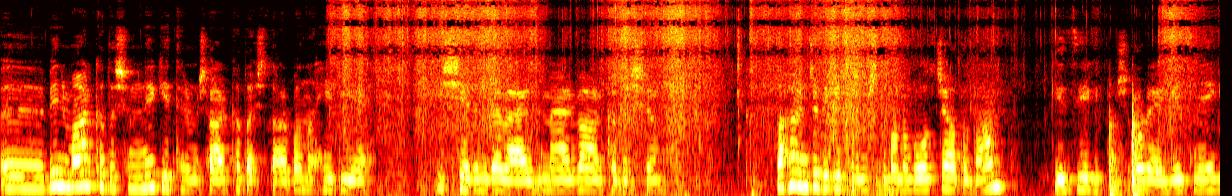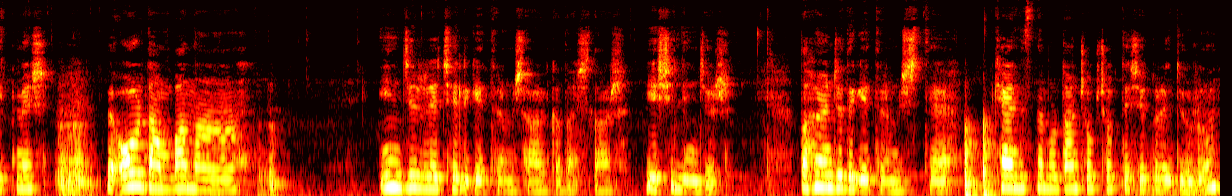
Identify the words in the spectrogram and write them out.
e, benim arkadaşım ne getirmiş arkadaşlar bana hediye. İş yerinde verdi Merve arkadaşım. Daha önce de getirmişti bana Bozcaada'dan. Geziye gitmiş. Oraya gezmeye gitmiş. Ve oradan bana incir reçeli getirmiş arkadaşlar. Yeşil incir. Daha önce de getirmişti. Kendisine buradan çok çok teşekkür ediyorum.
